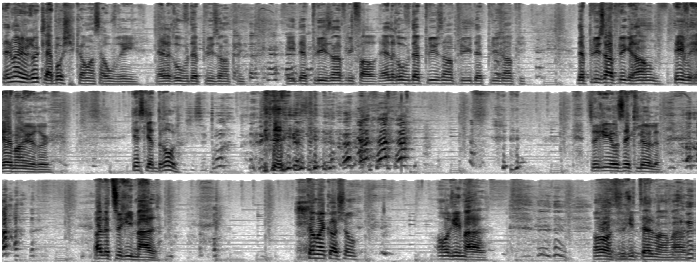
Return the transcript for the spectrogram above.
Tellement heureux que la bouche commence à ouvrir. Elle rouvre de plus en plus. Et de plus en plus fort. Elle rouvre de plus en plus, de plus en plus. De plus en plus grande. T'es vraiment heureux. Qu'est-ce qu'il y a de drôle? Je sais pas. Tu ris aux éclats, là. Ah, là, tu ris mal. Comme un cochon. On rit mal. Oh, tu ris tellement mal.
